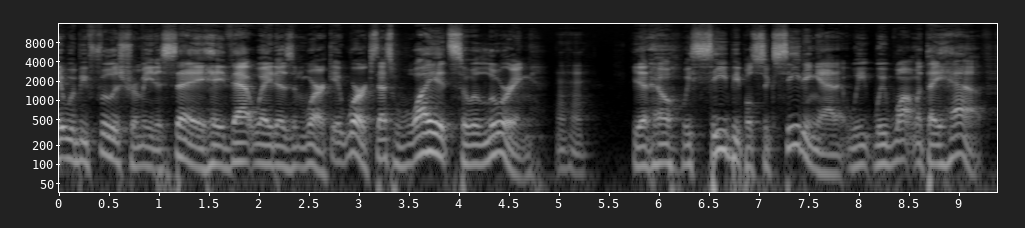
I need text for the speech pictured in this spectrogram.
it would be foolish for me to say, "Hey, that way doesn't work." It works. That's why it's so alluring. Mm-hmm. You know, we see people succeeding at it. We we want what they have.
